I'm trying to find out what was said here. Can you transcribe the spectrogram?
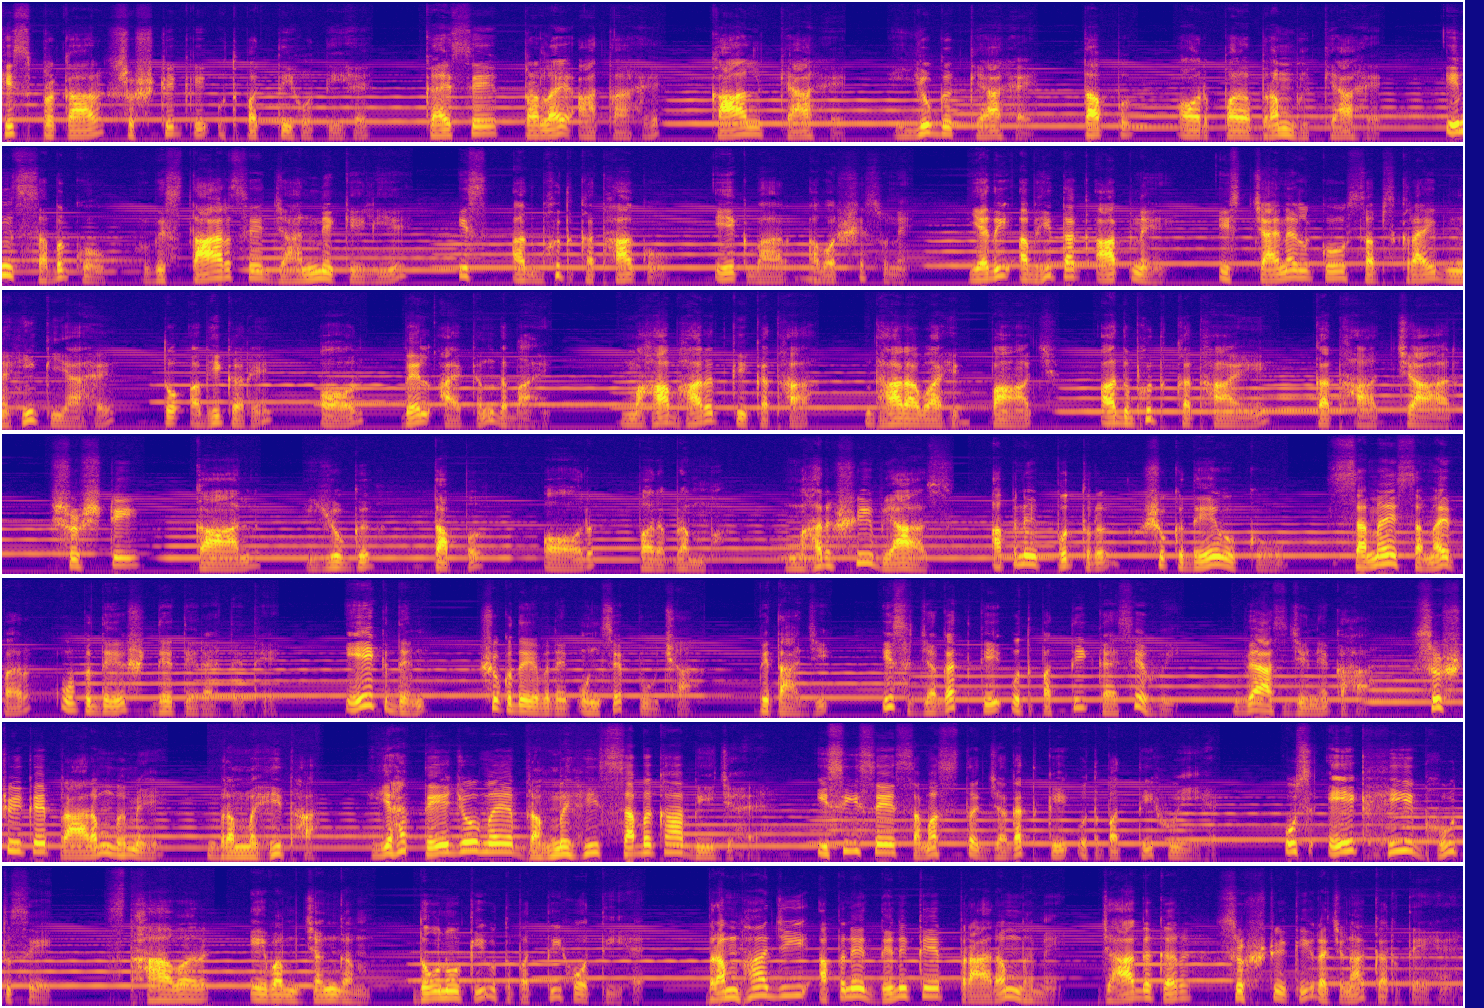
किस प्रकार सृष्टि की उत्पत्ति होती है, कैसे प्रलय आता है, काल क्या है, युग क्या है, तप और पर ब्रह्म क्या है, इन सबको विस्तार से जानने के लिए इस अद्भुत कथा को एक बार अवश्य सुने यदि अभी तक आपने इस चैनल को सब्सक्राइब नहीं किया है तो अभी करें और बेल आइकन दबाएँ। महाभारत की कथा धारावाहिक पाँच, अद्भुत कथाएँ, कथा चार, सृष्टि, काल, युग, तप और परब्रह्म। महर्षि व्यास अपने पुत्र सुखदेव को समय समय पर उपदेश देते रहते थे। एक दिन सुखदेव ने उनसे पूछा, पिताजी, इस जगत की उत्पत्ति कैसे हुई? व्यास जी ने कहा, सृष्टि के प्रारंभ में ब्रह्म ही था। यह तेजोमय ब्रह्म ही सबका बीज है। इसी से समस्त जगत की उत्पत्ति हुई है। उस एक ही भूत से स्थावर एवं जंगम दोनों की उत्पत्ति होती है। ब्रह्मा जी अपने दिन के प्रारंभ में जागकर सृष्टि की रचना करते हैं।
